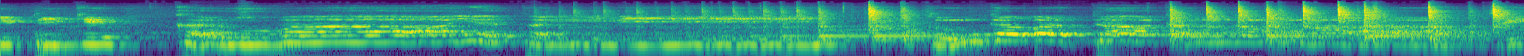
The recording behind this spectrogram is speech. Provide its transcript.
నీటికి కరువాయ తల్లి. తుంగభద్రా కంగమ్మ శ్రీ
